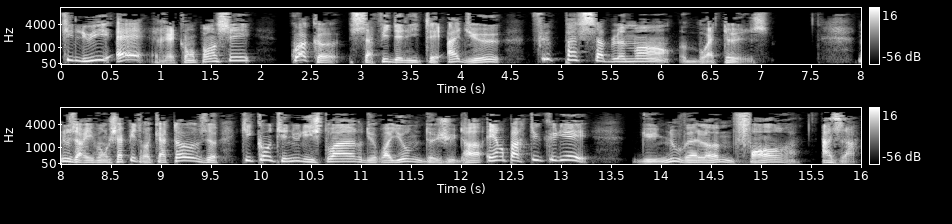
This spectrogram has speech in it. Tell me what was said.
qui lui est récompensé, quoique sa fidélité à Dieu fût passablement boiteuse. Nous arrivons au chapitre 14 qui continue l'histoire du royaume de Juda et en particulier du nouvel homme fort, Asa,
